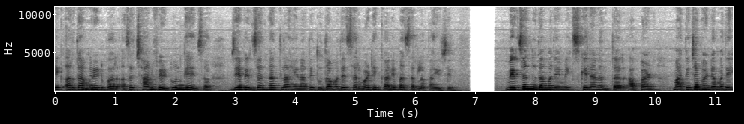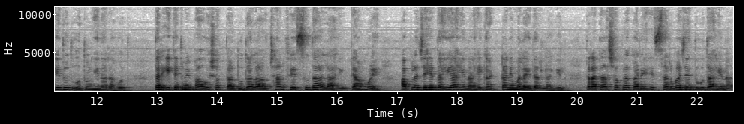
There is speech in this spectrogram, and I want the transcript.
एक अर्धा मिनिटभर असं छान फेटून घ्यायचं. जे विरजण घातलं आहे ना ते दुधामध्ये सर्व ठिकाणी पसरलं पाहिजे. विरजण दुधामध्ये मिक्स केल्यानंतर आपण मातीच्या भांड्यामध्ये हे दूध ओतून घेणार आहोत. तर इथे तुम्ही पाहू शकता दुधाला छान फेससुद्धा आला आहे. त्यामुळे आपलं जे हे दही आहे ना हे घट्ट आणि मलाईदार लागेल. तर आता अशा प्रकारे हे सर्व जे दूध आहे ना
